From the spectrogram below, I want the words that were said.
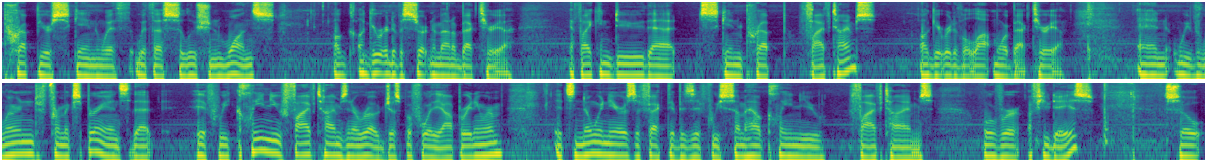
prep your skin with, with a solution once, I'll, I'll get rid of a certain amount of bacteria. If I can do that skin prep five times, I'll get rid of a lot more bacteria. And we've learned from experience that if we clean you five times in a row just before the operating room, it's nowhere near as effective as if we somehow clean you five times over a few days. So,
